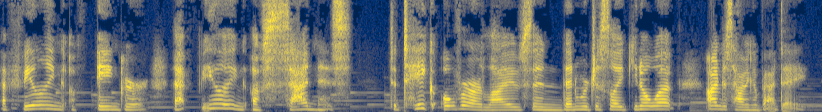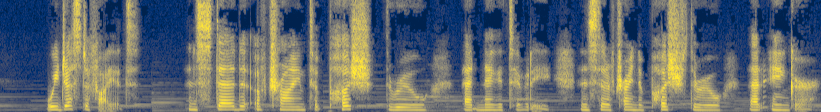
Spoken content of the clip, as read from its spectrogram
that feeling of anger, that feeling of sadness to take over our lives and then we're just like, you know what? I'm just having a bad day. We justify it instead of trying to push through that negativity, instead of trying to push through that anger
